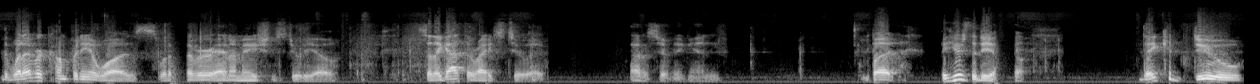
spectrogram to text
whatever company it was, whatever animation studio, so they got the rights to it. I'm assuming, and but but here's the deal: they could do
